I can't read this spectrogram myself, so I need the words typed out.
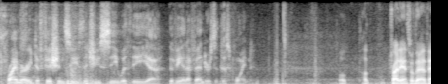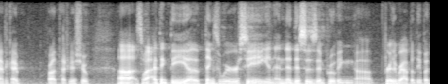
primary deficiencies that you see with the uh, the VNF vendors at this point? Well, I'll try to answer that. I think I brought up that issue. Uh, so I think the uh, things we're seeing, and, and this is improving uh, fairly rapidly, but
